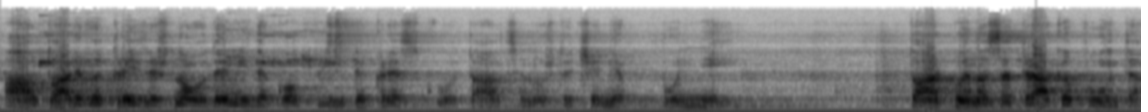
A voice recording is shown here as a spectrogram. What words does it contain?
Altul are vreo 39 de mii de copii de crescut, alții nu știu ce nebunii. Doar până să treacă puntea.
